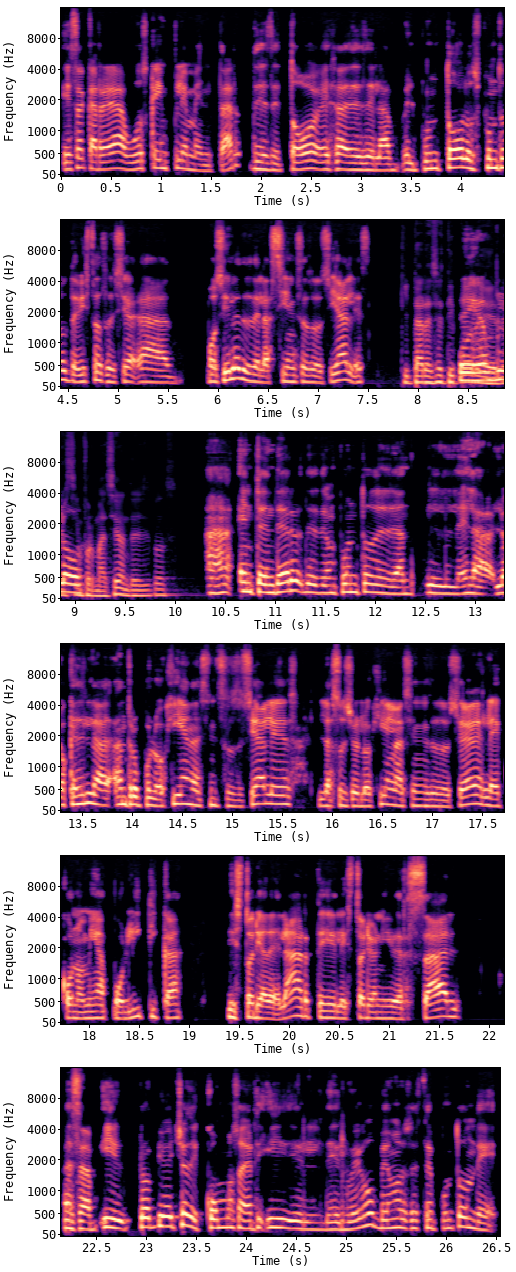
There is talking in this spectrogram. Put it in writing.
esa carrera busca implementar desde todo, esa, desde la, el punto, todos los puntos de vista social, ah, posibles desde las ciencias sociales. Quitar ese tipo de desinformación, decís vos. entender desde un punto de lo que es la antropología en las ciencias sociales, la sociología en las ciencias sociales, la economía política, la historia del arte, la historia universal, o sea, y el propio hecho de cómo saber, y de, luego vemos este punto donde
